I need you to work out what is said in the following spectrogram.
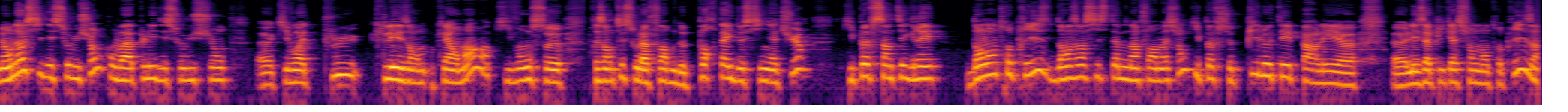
mais on a aussi des solutions qu'on va appeler des solutions qui vont être plus clés en, clés en main, qui vont se présenter sous la forme de portails de signature, qui peuvent s'intégrer dans l'entreprise, dans un système d'information qui peuvent se piloter par les, euh, euh, les applications de l'entreprise,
